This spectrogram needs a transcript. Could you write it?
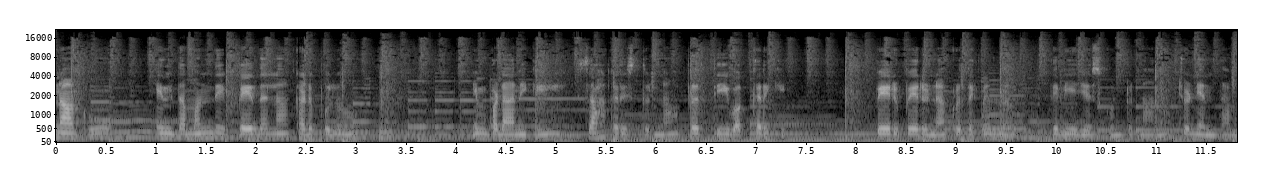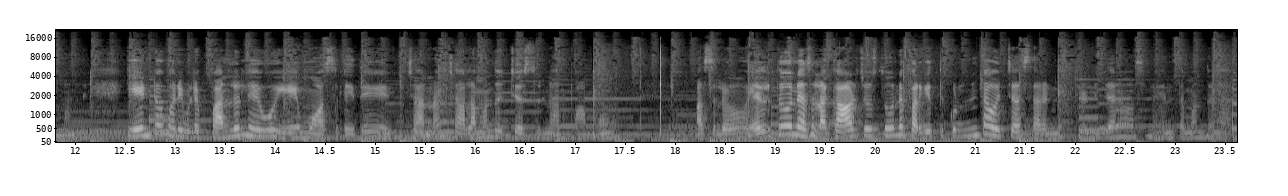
నాకు ఇంతమంది పేదల కడుపులు నింపడానికి సహకరిస్తున్న ప్రతి ఒక్కరికి పేరు పేరున కృతజ్ఞతలు తెలియజేసుకుంటున్నాను. చూడండి ఎంతమంది. ఏంటో మరి ఇప్పుడు పనులు లేవో ఏమో అసలు అయితే చాలా చాలామంది వచ్చేస్తున్నారు పాపం. అసలు వెళ్తూనే అసలు నా కారు చూస్తూనే పరిగెత్తుకుంటా వచ్చేస్తారండి. చూడండి జనం అసలు ఎంతమంది ఉన్నారు.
